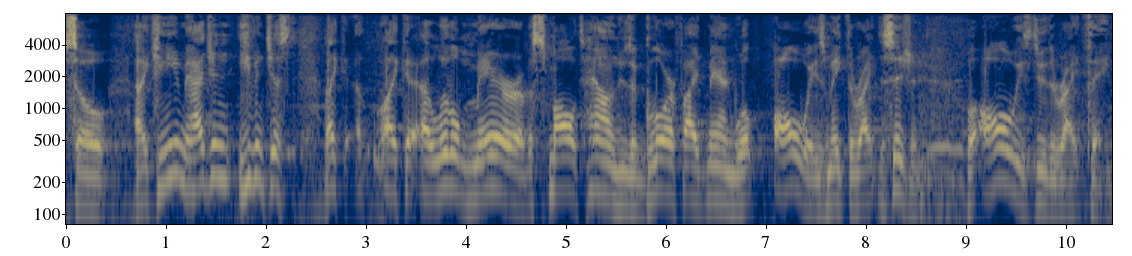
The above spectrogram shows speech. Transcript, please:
So, uh, can you imagine even just like like a, little mayor of a small town who's a glorified man will always make the right decision, will always do the right thing,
